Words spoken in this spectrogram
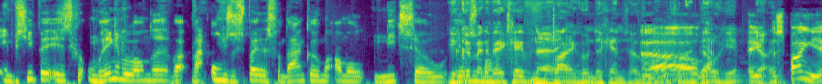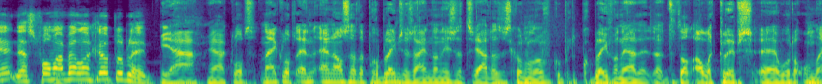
in principe is het voor omringende landen waar, waar onze spelers vandaan komen, allemaal niet zo. Je kunt met een werkgeversverklaring gewoon de grens over. Nou, ja. België. Ja. Spanje, dat is volgens mij wel een groot probleem. Ja, ja, klopt. Nee, klopt. En, en als dat een probleem zou zijn, dan is het, ja, dat is gewoon een overkoepelend probleem van ja, dat, dat alle clubs eh, worden on,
